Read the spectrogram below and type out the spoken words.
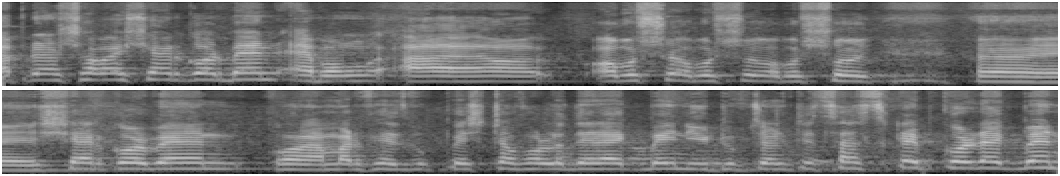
আপনারা সবাই শেয়ার করবেন এবং অবশ্যই অবশ্যই অবশ্যই শেয়ার করবেন। আমার ফেসবুক পেজটা ফলো দিয়ে রাখবেন ইউটিউব চ্যানেলটি সাবস্ক্রাইব করে রাখবেন।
